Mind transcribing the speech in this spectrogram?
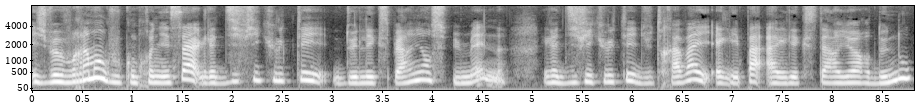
Et je veux vraiment que vous compreniez ça, la difficulté de l'expérience humaine, la difficulté du travail, elle n'est pas à l'extérieur de nous,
